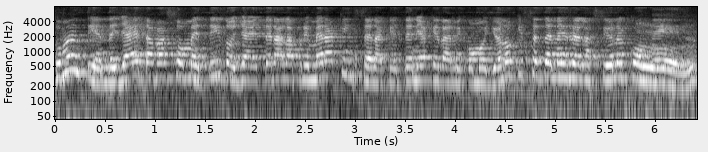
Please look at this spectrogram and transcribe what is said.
¿Tú me entiendes? Ya estaba sometido, ya esta era la primera quincena que él tenía que darme. Como yo no quise tener relaciones con él,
